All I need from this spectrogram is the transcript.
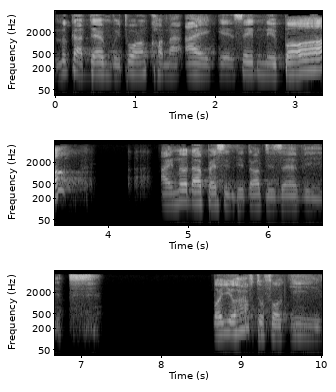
Look at them with one corner eye again. Say, neighbor. I know that person did not deserve it. But you have to forgive.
